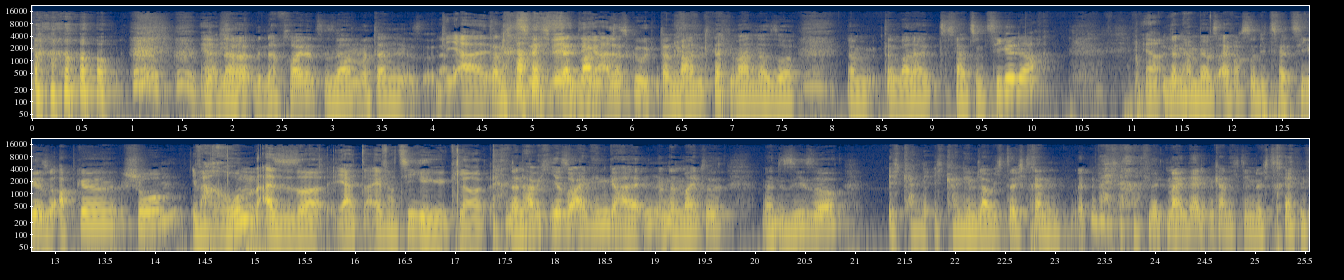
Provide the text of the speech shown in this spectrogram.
mit, Ja, einer, mit einer Freundin zusammen und dann. Ja, dann ist nicht wild, dann Digga, waren, alles gut. Dann waren, dann waren da so, ähm, dann waren halt, das war halt so ein Ziegeldach. Ja. Und dann haben wir uns einfach so die zwei Ziegel so abgeschoben. Warum? Also so, ihr habt einfach Ziege geklaut. Und dann habe ich ihr so einen hingehalten und dann meinte, meinte sie so, ich kann, ich kann den, glaube ich, durchtrennen. Mit, meiner, mit meinen Händen kann ich den durchtrennen.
